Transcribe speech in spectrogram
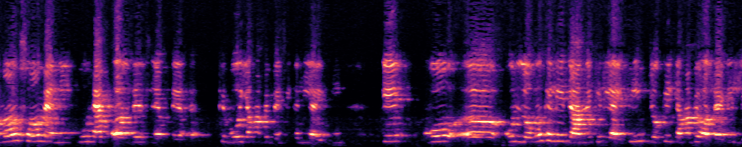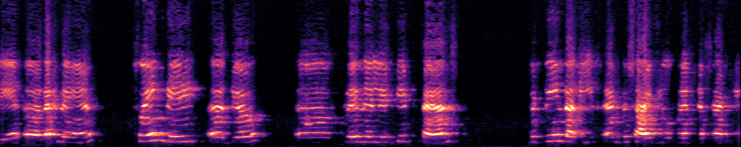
Among so many who have always lived there कि वो यहाँ पे बेसिकली आई थी कि वो uh, लिए जानने के लिए आई थी जो कि यहाँ पे ऑलरेडी ले रह रहे हैं। Showing they uh, their uh, crenulated fans between the leaves and beside you breathe differently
